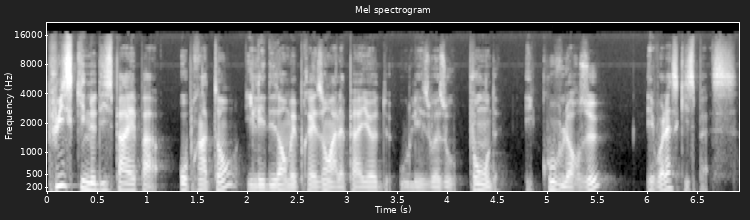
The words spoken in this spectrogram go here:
Puisqu'il ne disparaît pas au printemps, il est désormais présent à la période où les oiseaux pondent et couvrent leurs œufs, et voilà ce qui se passe.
